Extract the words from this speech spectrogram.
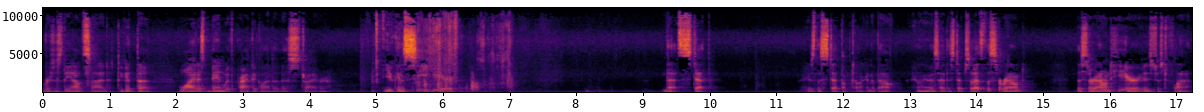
versus the outside to get the widest bandwidth practical out of this driver. You can see here that step. Here's the step I'm talking about, on the other side of the step. So that's the surround. The surround here is just flat.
